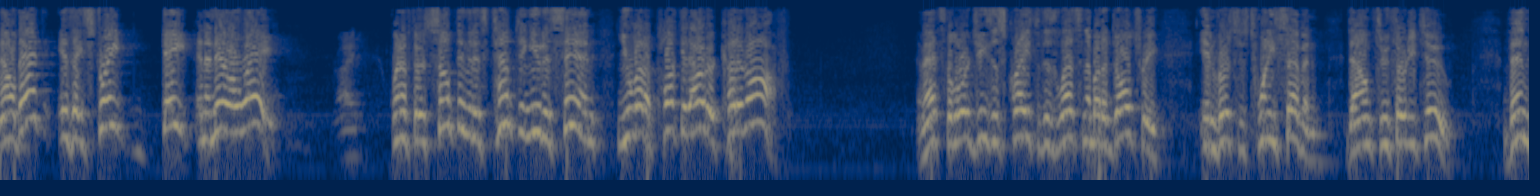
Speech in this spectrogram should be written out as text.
now that is a straight gate and a narrow way. Right. When if there's something that is tempting you to sin, you ought to pluck it out or cut it off. And that's the Lord Jesus Christ with his lesson about adultery in verses 27 down through 32. Then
